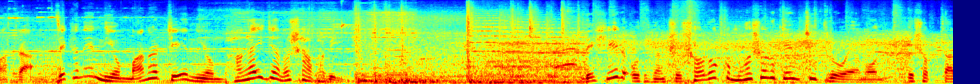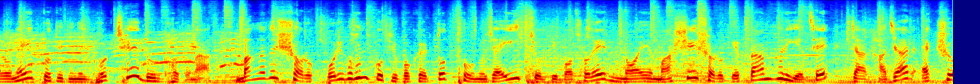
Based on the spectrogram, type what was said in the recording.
মাত্রা, যেখানে নিয়ম মানার চেয়ে নিয়ম ভাঙাই যেন স্বাভাবিক। দেশের অধিকাংশ সড়ক মহাসড়কের চিত্রও এমন। এসব কারণে প্রতিদিনই ঘটছে দুর্ঘটনা। বাংলাদেশ সড়ক পরিবহন কর্তৃপক্ষের তথ্য অনুযায়ী চলতি বছরের নয় মাসে সড়কে প্রাণ হারিয়েছে চার হাজার একশো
